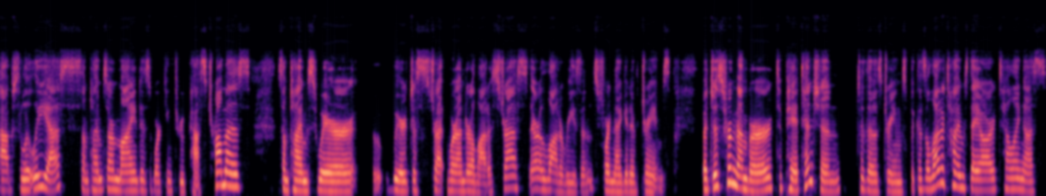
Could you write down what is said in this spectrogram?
Absolutely, yes. Sometimes our mind is working through past traumas. Sometimes we're we're just stre- we're under a lot of stress. There are a lot of reasons for negative dreams. But just remember to pay attention to those dreams because a lot of times they are telling us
